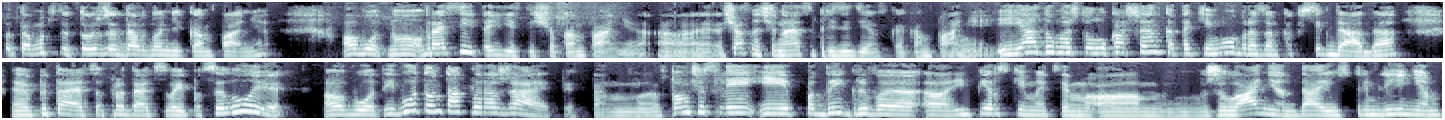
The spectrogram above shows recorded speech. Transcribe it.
потому что это уже давно не компания. А вот, но в России-то есть еще кампания. Сейчас а, начинается президентская кампания. И я думаю, что Лукашенко таким образом, как всегда, да, э, пытается продать свои поцелуи, а, вот. И вот он так выражает их, там, в том числе и подыгрывая э, имперским этим э, желаниям да, и устремлениям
